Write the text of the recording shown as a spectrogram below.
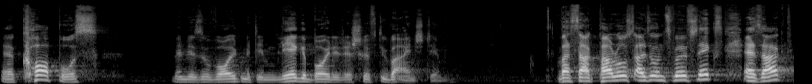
äh, Korpus, wenn wir so wollt, mit dem Lehrgebäude der Schrift übereinstimmen. Was sagt Paulus also in 12.6? Er sagt,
